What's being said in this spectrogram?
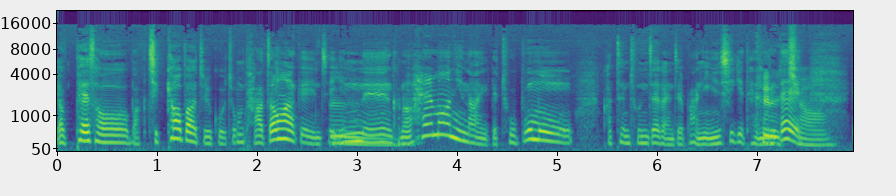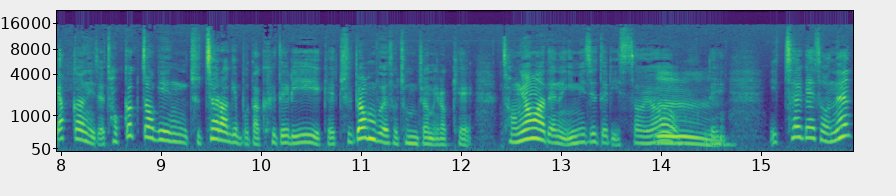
옆에서 막 지켜봐주고 좀 다정하게 이제 음. 있는 그런 할머니나 이게 조부모 같은 존재가 이제 많이 인식이 되는데 그렇죠. 약간 이제 적극적인 주체라기보다 그들이 이렇게 주변부에서 점점 이렇게 정형화되는 이미지들이 있어요. 음. 네. 이 책에서는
